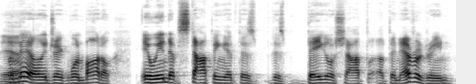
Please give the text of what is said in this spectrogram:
yeah. but man, I only drank one bottle. And we end up stopping at this this bagel shop up in Evergreen,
